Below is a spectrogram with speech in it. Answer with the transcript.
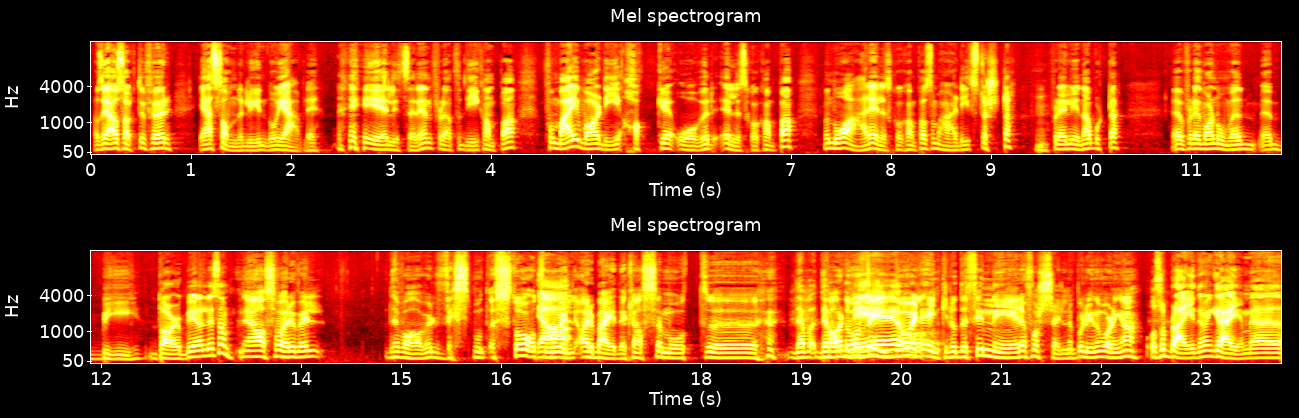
Altså Jeg har sagt det før, jeg savner Lyn noe jævlig i Eliteserien. fordi at de kampa For meg var de hakket over LSK-kampa, men nå er det LSK-kampa som er de største. Fordi Lyn er borte. Eh, For det var noe med by-derby, liksom. Ja, så var det vel Det var vel vest mot øst òg, og to Ja. arbeiderklasse mot uh, Det var det, var det, var veldig, det var veldig enkelt å definere forskjellene på Lyn og Vålinga. Og så blei det jo en greie med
